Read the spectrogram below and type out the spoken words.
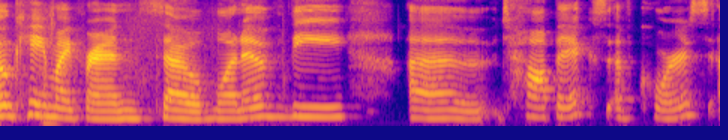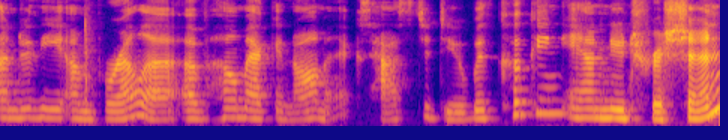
Okay, my friends. So, one of the uh, topics, of course, under the umbrella of home economics has to do with cooking and nutrition.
